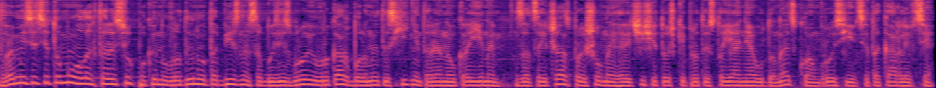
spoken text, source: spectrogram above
Два місяці тому Олег Тарасюк покинув родину та бізнес, аби зі зброєю в руках боронити східні терени України. За цей час пройшов найгарячіші точки протистояння у Донецьку, Амвросіївці та Карлівці.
